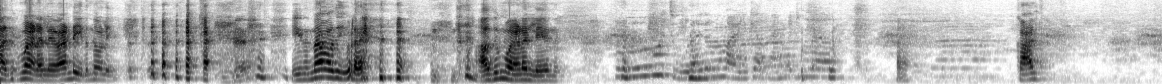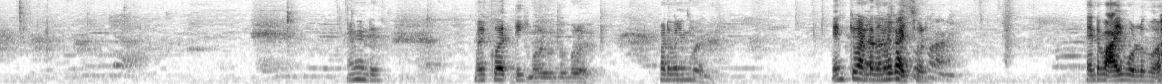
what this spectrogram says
അത് വേണല്ലേ വേണ്ട ഇരുന്നോളി. ഇരുന്നാ മതി ഇവിടെ. അതും വേണല്ലേ എന്ന് കാൽ. അങ്ങനെയുണ്ട്. മെഴുക്ക് വരട്ടി. പടുവലങ്ങ എനിക്ക് വേണ്ട നിങ്ങൾ കഴിച്ചോളൂ എന്റെ വായി കൊള്ളു പോവാ.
